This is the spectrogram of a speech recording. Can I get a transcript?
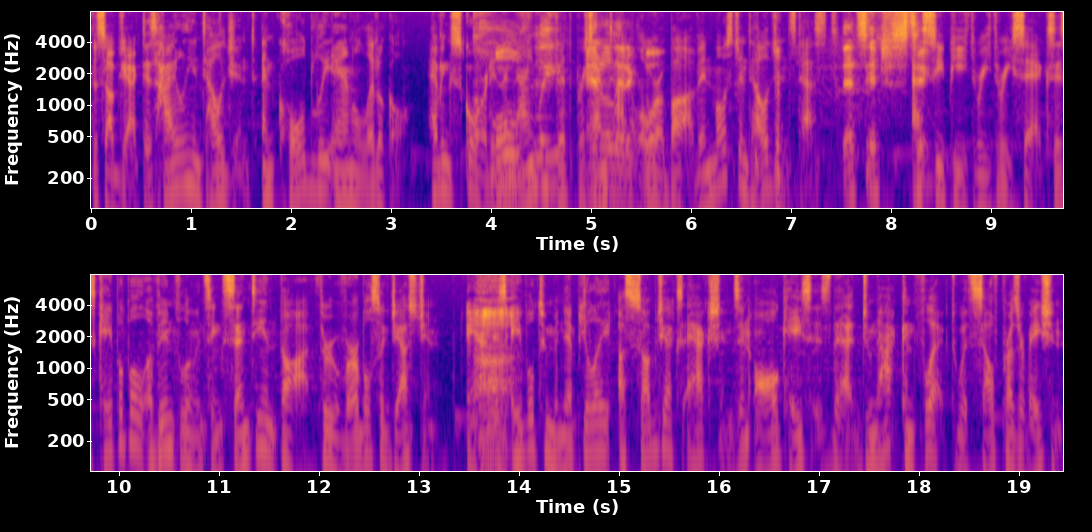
The subject is highly intelligent and coldly analytical, having scored in the 95th percentile analytical. or above in most intelligence tests. That's interesting. SCP-336 is capable of influencing sentient thought through verbal suggestion and is Ah. able to manipulate a subject's actions in all cases that do not conflict with self-preservation.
